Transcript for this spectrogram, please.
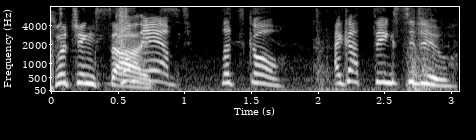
Switching sides. amped. Let's go. I got things to do.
